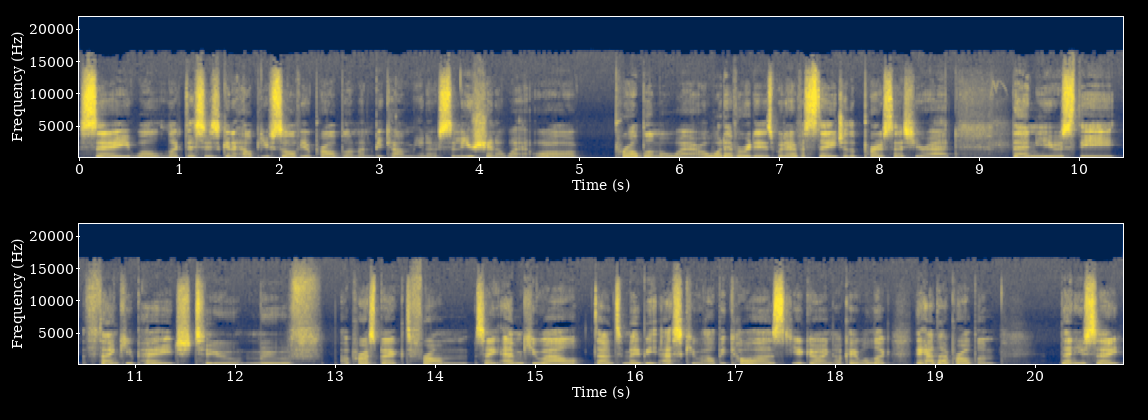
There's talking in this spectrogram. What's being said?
say, well, look, this is going to help you solve your problem and become, you know, solution aware or problem aware or whatever it is, whatever stage of the process you're at. Then use the thank you page to move a prospect from, say, MQL down to maybe SQL because you're going, okay, well, look, they had that problem. Then you say,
